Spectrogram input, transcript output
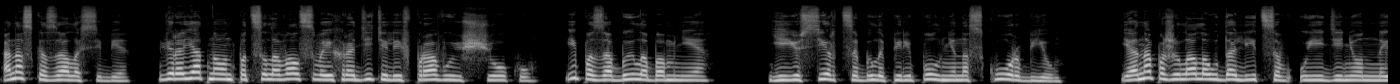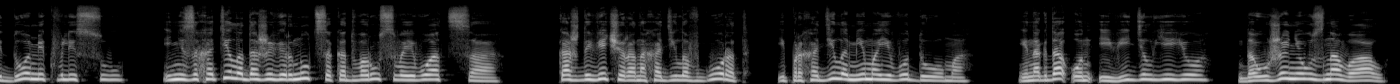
она сказала себе, вероятно, он поцеловал своих родителей в правую щеку и позабыл обо мне. Ее сердце было переполнено скорбью, и она пожелала удалиться в уединенный домик в лесу и не захотела даже вернуться ко двору своего отца. Каждый вечер она ходила в город и проходила мимо его дома. Иногда он и видел ее, да уже не узнавал.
